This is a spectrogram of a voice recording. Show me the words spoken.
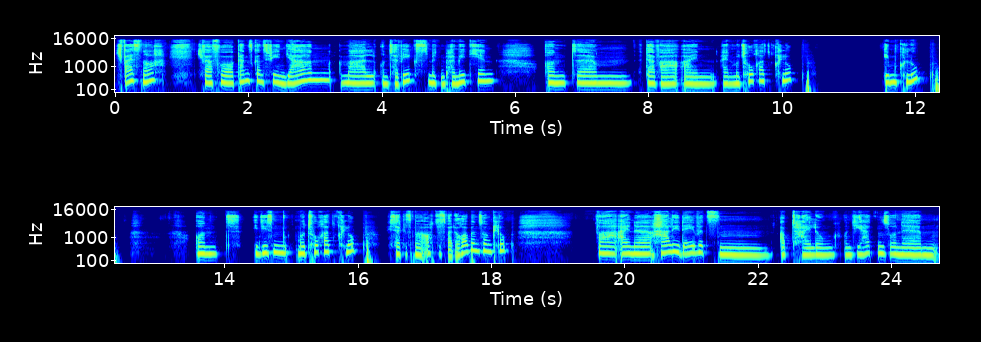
Ich weiß noch, ich war vor ganz, ganz vielen Jahren mal unterwegs mit ein paar Mädchen und ähm, da war ein, ein Motorradclub im Club und in diesem Motorradclub, ich sage jetzt mal auch, das war der Robinson Club, war eine Harley Davidson Abteilung und die hatten so eine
